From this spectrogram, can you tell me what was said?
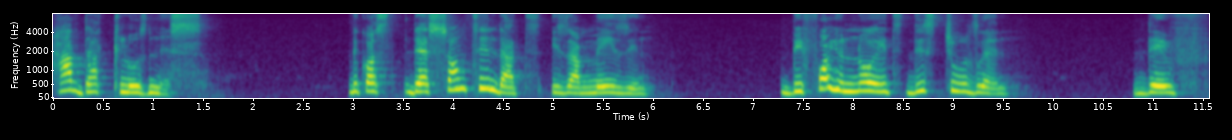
Have that closeness. Because there's something that is amazing. Before you know it, these children they've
